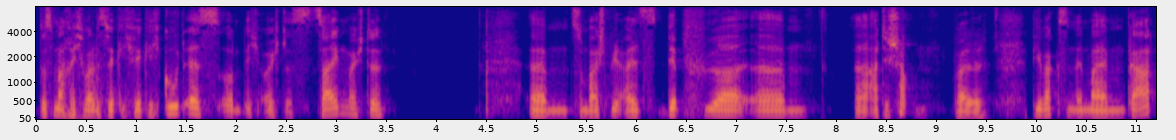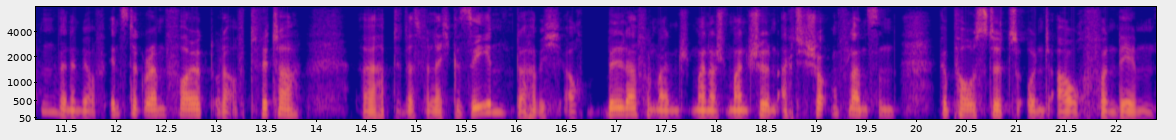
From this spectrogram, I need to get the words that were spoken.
das mache ich, weil es wirklich, wirklich gut ist und ich euch das zeigen möchte. Ähm, zum Beispiel als Dip für ähm, äh, Artischocken weil die wachsen in meinem Garten. Wenn ihr mir auf Instagram folgt oder auf Twitter, äh, habt ihr das vielleicht gesehen. Da habe ich auch Bilder von meinen, meiner, meinen schönen Artischockenpflanzen gepostet und auch von dem,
